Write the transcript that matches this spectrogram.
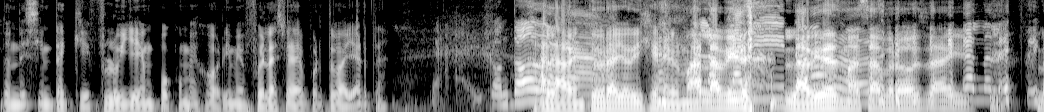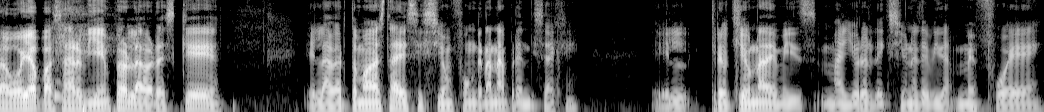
donde sienta que fluye un poco mejor y me fue a la ciudad de Puerto Vallarta. Con todo. A la aventura, yo dije, en el mar la, vida, la vida es más sabrosa y la voy a pasar bien, pero la verdad es que el haber tomado esta decisión fue un gran aprendizaje. El, creo que una de mis mayores lecciones de vida me fue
